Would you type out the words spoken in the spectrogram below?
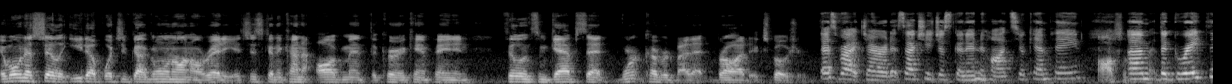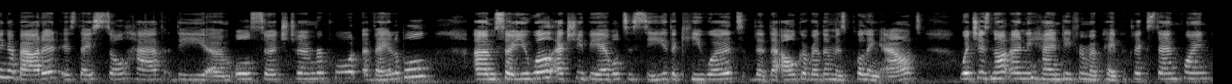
it won't necessarily eat up what you've got going on already. It's just going to kind of augment the current campaign and fill in some gaps that weren't covered by that broad exposure. That's right, Jared. It's actually just going to enhance your campaign. Awesome. Um, the great thing about it is they still have the um, all search term report available. Um, so you will actually be able to see the keywords that the algorithm is pulling out, which is not only handy from a pay per click standpoint,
